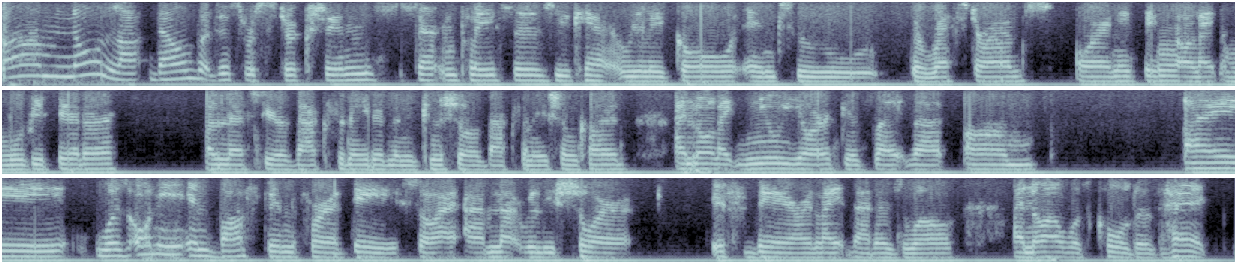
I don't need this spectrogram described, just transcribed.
Um, no lockdown, but just restrictions. Certain places you can't really go into the restaurants or anything, or like the movie theater, unless you're vaccinated and you can show a vaccination card. I know, like New York is like that. Um, I was only in Boston for a day, so I, I'm not really sure if they are like that as well. I know I was cold as heck.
